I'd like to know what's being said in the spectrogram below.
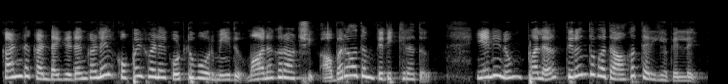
கண்ட கண்ட இடங்களில் குப்பைகளை கொட்டுவோர் மீது மாநகராட்சி அபராதம் விதிக்கிறது. எனினும் பலர் திருந்துவதாக தெரியவில்லை.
